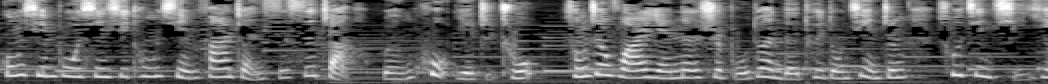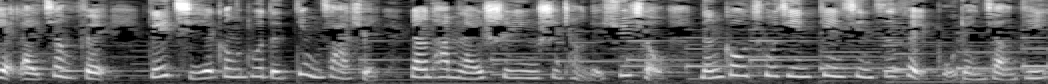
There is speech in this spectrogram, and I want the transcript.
工信部信息通信发展司司长文库也指出，从政府而言呢，是不断的推动竞争，促进企业来降费，给企业更多的定价权，让他们来适应市场的需求，能够促进电信资费不断降低。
